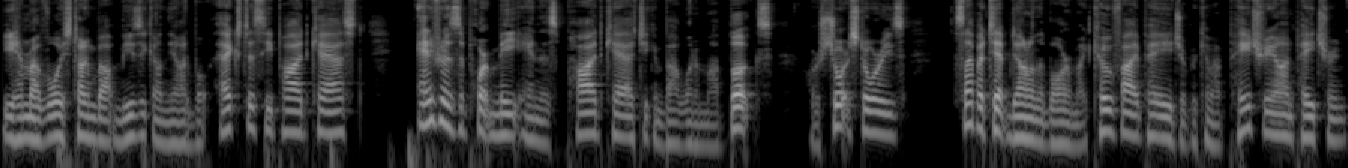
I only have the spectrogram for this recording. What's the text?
You hear my voice talking about music on the Audible Ecstasy podcast. And if you want to support me and this podcast, you can buy one of my books or short stories, slap a tip down on the bar on my Ko-Fi page, or become a Patreon patron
